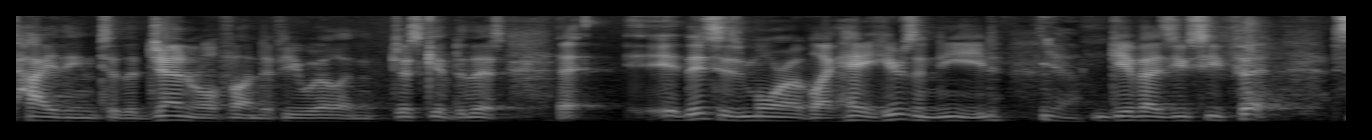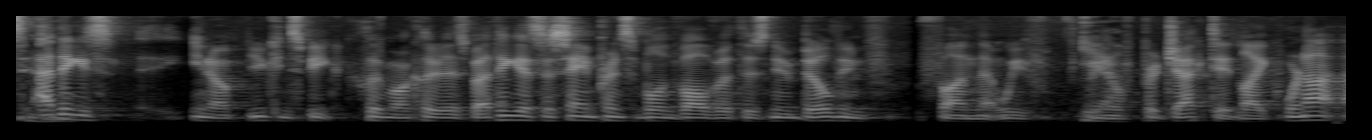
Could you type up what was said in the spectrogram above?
tithing to the general fund, if you will, and just give to this. Uh, it- this is more of like, hey, here's a need. Yeah. Give as you see fit. i think it's you know you can speak clear, more clearly this, but I think it's the same principle involved with this new building f- fund that we've you Yeah. know projected. Like we're not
